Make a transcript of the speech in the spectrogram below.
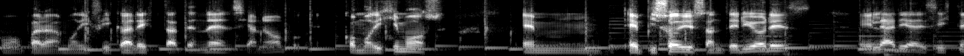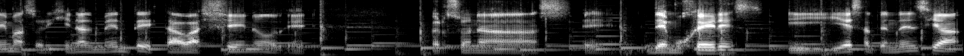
como para modificar esta tendencia, ¿no? como dijimos en episodios anteriores, el área de sistemas originalmente estaba lleno de personas, eh, de mujeres, y esa tendencia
